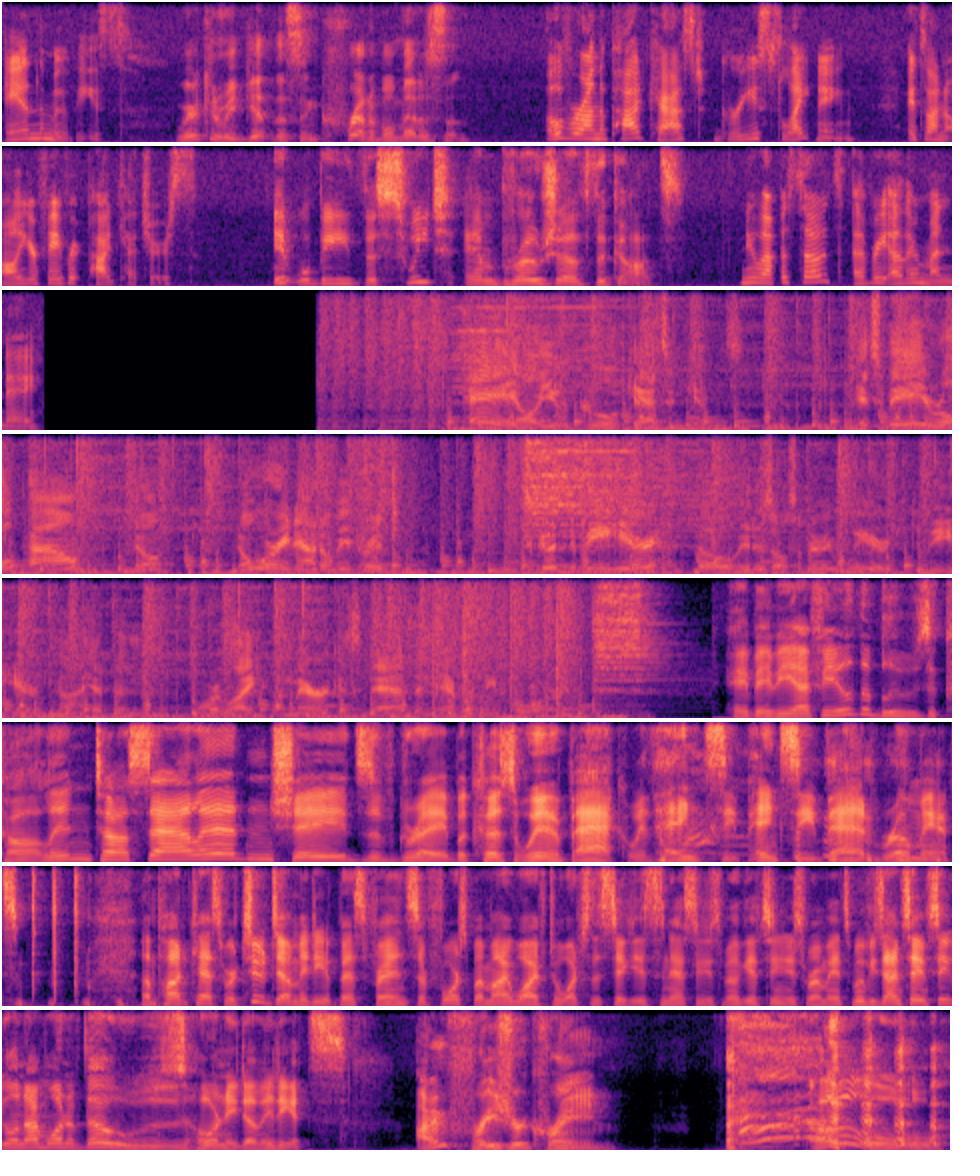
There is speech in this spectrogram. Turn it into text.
and the movies. Where can we get this incredible medicine? Over on the podcast, Greased Lightning. It's on all your favorite podcatchers. It will be the sweet ambrosia of the gods. New episodes every other Monday. Hey, all you cool cats and kittens. It's me, your old pal. Don't don't worry now, don't be afraid. It's good to be here, though it is also very weird to be here. I have been more like America's dad than ever before. Hey baby, I feel the blues are calling. Toss salad and shades of gray because we're back with Hanksy Panksy Bad Romance. A podcast where two dumb idiot best friends are forced by my wife to watch the stickiest, nastiest, Mel Gibsoniest romance movies. I'm Sam Siegel and I'm one of those horny dumb idiots. I'm Frasier Crane. Oh.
